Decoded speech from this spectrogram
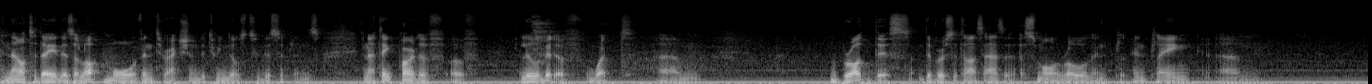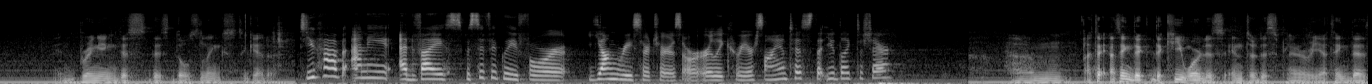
And now today there's a lot more of interaction between those two disciplines. And I think part of, of a little bit of what um, brought this, Diversitas as a, a small role in, pl in playing um, in bringing this, this, those links together. Do you have any advice specifically for young researchers or early career scientists that you'd like to share? Um, I, th I think the, the key word is interdisciplinary. I think that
